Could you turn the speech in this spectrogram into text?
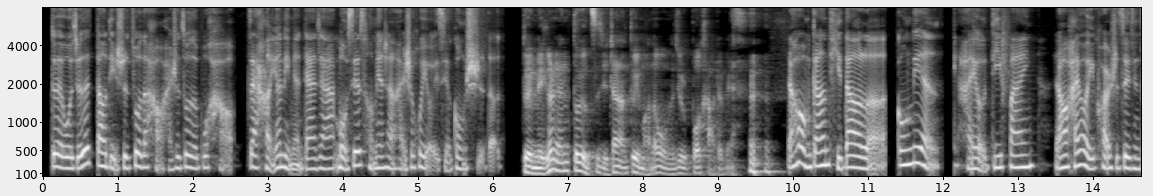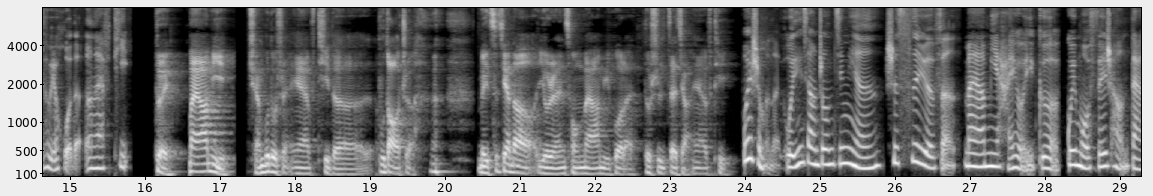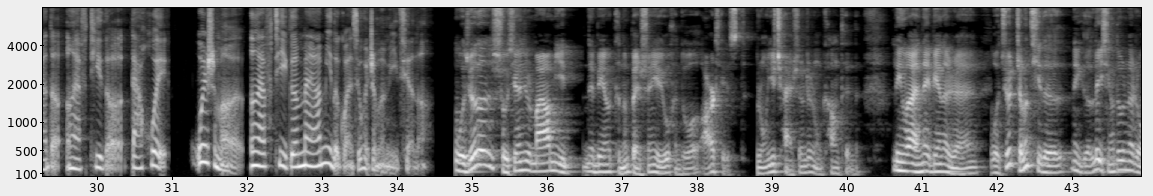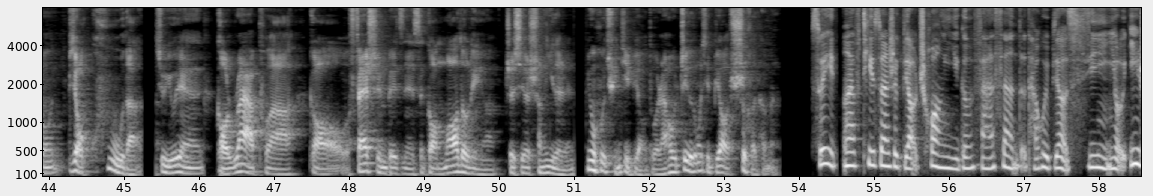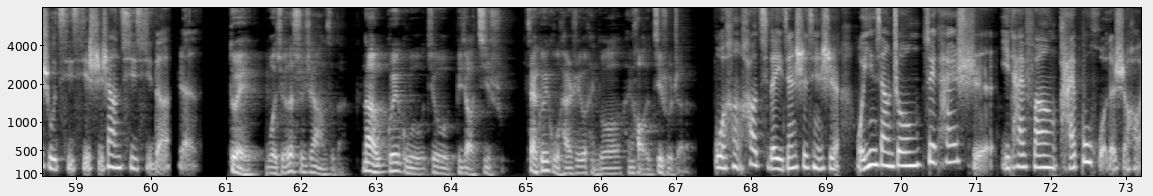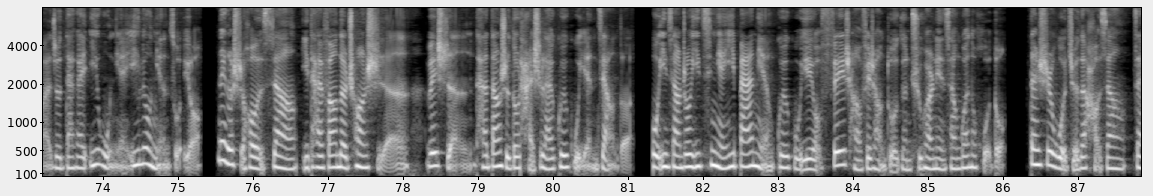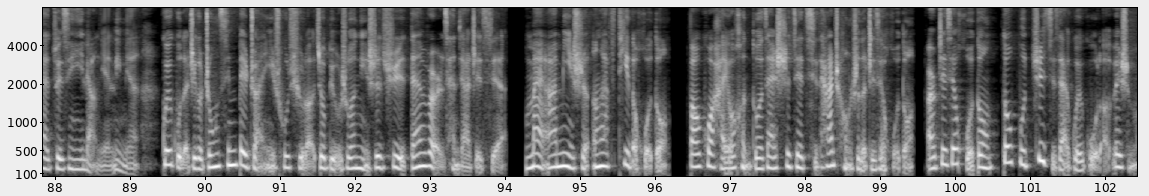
对，我觉得到底是做得好还是做得不好，在行业里面，大家某些层面上还是会有一些共识的。对，每个人都有自己站的队嘛。那我们就是博卡这边。然后我们刚刚提到了公链，还有 DeFi，然后还有一块是最近特别火的 NFT。对，迈阿密全部都是 NFT 的布道者。每次见到有人从迈阿密过来，都是在讲 NFT。为什么呢？我印象中今年是四月份，迈阿密还有一个规模非常大的 NFT 的大会。为什么 NFT 跟迈阿密的关系会这么密切呢？我觉得首先就是迈阿密那边可能本身也有很多 artist，容易产生这种 content。另外那边的人，我觉得整体的那个类型都是那种比较酷的，就有点搞 rap 啊。搞 fashion business、搞 modeling 啊这些生意的人，用户群体比较多，然后这个东西比较适合他们，所以 NFT 算是比较创意跟发散的，它会比较吸引有艺术气息、时尚气息的人。对，我觉得是这样子的。那硅谷就比较技术，在硅谷还是有很多很好的技术者的。我很好奇的一件事情是，我印象中最开始以太坊还不火的时候啊，就大概一五年、一六年左右。那个时候，像以太坊的创始人威神，他当时都还是来硅谷演讲的。我印象中，一七年、一八年，硅谷也有非常非常多跟区块链相关的活动。但是，我觉得好像在最近一两年里面，硅谷的这个中心被转移出去了。就比如说，你是去 Denver 参加这些，迈阿密是 NFT 的活动，包括还有很多在世界其他城市的这些活动，而这些活动都不聚集在硅谷了。为什么？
